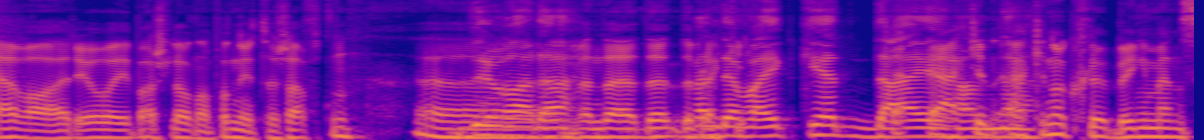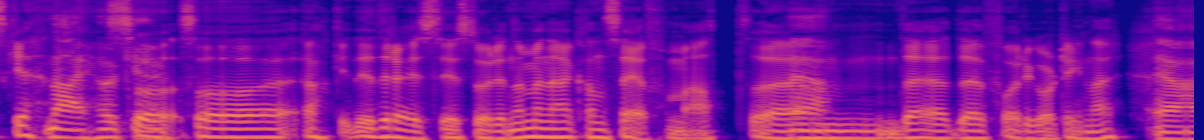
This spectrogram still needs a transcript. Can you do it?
jeg var jo i Barcelona på nyttårsaften. Det var det. Men det, det, det, Men det var ikke deg jeg, er ikke, jeg er ikke noe klubbingmenneske, Nei, ok. så, så jeg har ikke de drøyeste historiene, men jeg kan se for meg at eh, Ja. det, det foregår ting der. Ja.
